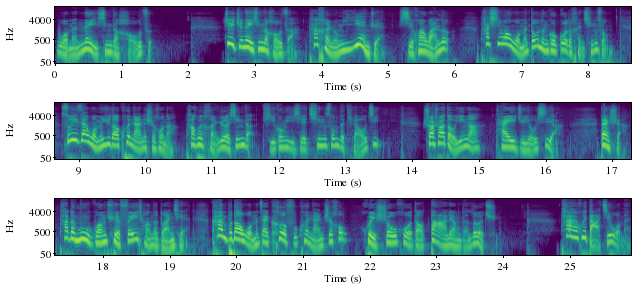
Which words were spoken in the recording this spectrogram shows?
我们内心的猴子。这只内心的猴子啊，它很容易厌倦，喜欢玩乐，他希望我们都能够过得很轻松，所以在我们遇到困难的时候呢，他会很热心的提供一些轻松的调剂，刷刷抖音啊，开一局游戏啊。但是啊，他的目光却非常的短浅，看不到我们在克服困难之后会收获到大量的乐趣。他还会打击我们，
